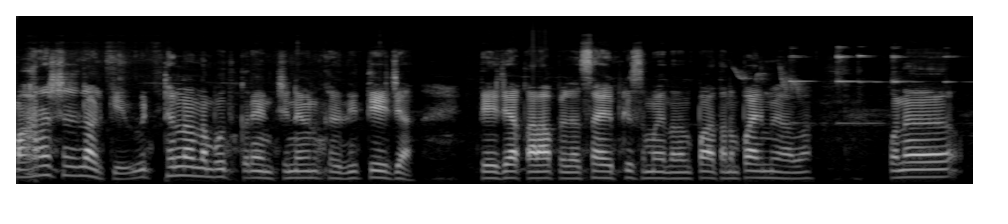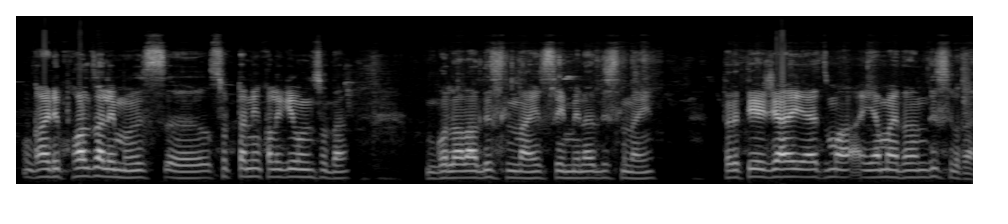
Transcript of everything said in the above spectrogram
महाराष्ट्राचे लाडके विठ्ठल नाना बोधकर यांची नवीन खरेदी तेजा. तेजा काल आपल्याला साहेब किस मैदानात पाहताना पाहायला मिळाला. पण गाडी फॉल झाल्यामुळे सुट्टा निकाल घेऊन सुद्धा गोलाला दिसलं नाही सेमीला दिसलं नाही. तर तेजा याच मा या मैदानात दिसलं का?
